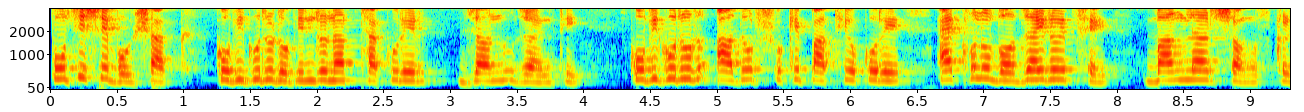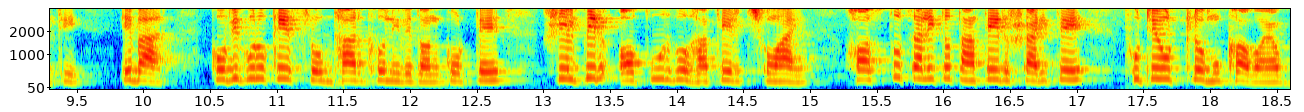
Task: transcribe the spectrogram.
পঁচিশে বৈশাখ, কবিগুরু রবীন্দ্রনাথ ঠাকুরের জন্ম জয়ন্তী কবিগুরুর আদর্শকে পাথেয় করে এখনও বজায় রয়েছে বাংলার সংস্কৃতি। এবার কবিগুরুকে শ্রদ্ধার্ঘ্য নিবেদন করতে শিল্পীর অপূর্ব হাতের ছোঁয়ায় হস্তচালিত তাঁতের শাড়িতে ফুটে উঠল মুখাবয়ব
